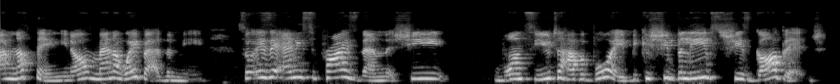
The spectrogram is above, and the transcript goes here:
I'm nothing, you know, men are way better than me so is it any surprise then that she wants you to have a boy because she believes she's garbage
